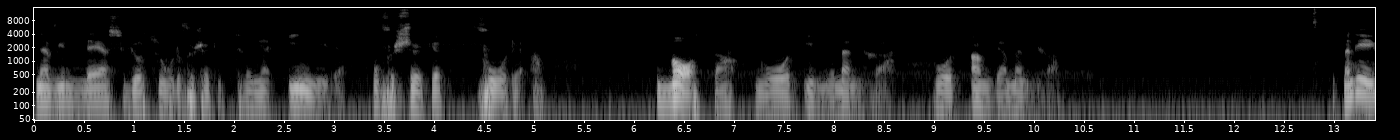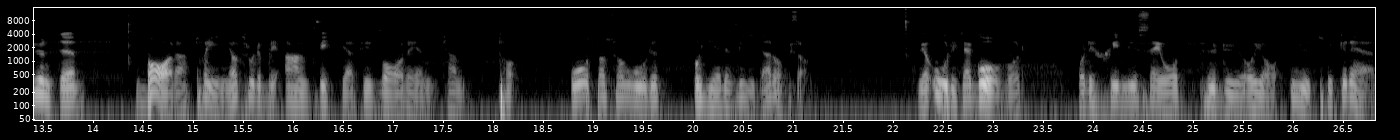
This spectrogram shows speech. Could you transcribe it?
när vi läser Guds ord och försöker tränga in i det och försöker få det att mata vår inre människa, vår andliga människa. Men det är ju inte bara att ta in. Jag tror det blir allt viktigare att vi var och en kan ta åt oss av ordet och ge det vidare också. Vi har olika gåvor och det skiljer sig åt hur du och jag uttrycker det här.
